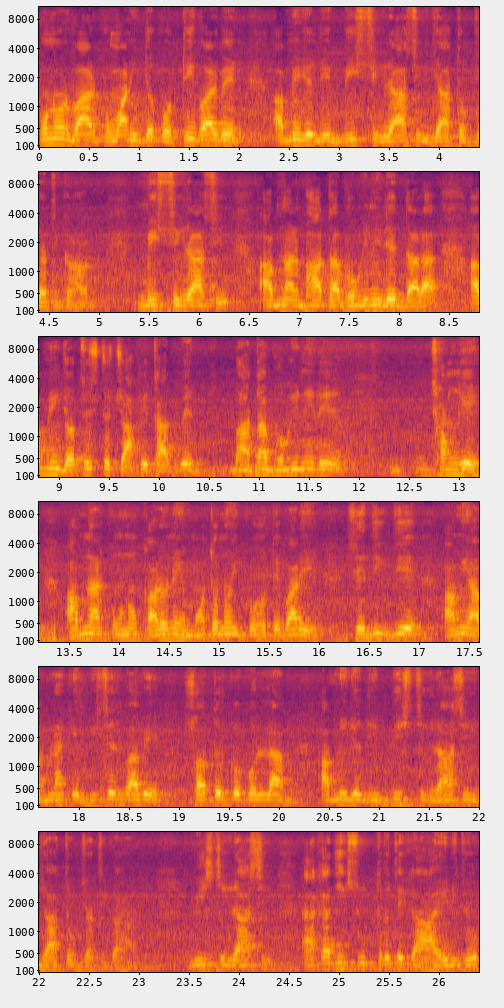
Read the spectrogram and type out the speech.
পুনর্বার প্রমাণিত করতেই পারবেন। আপনি যদি বৃশ্চিক রাশির জাতক জাতিকা হন, বৃশ্চিক রাশি আপনার ভাতা ভগিনীদের দ্বারা আপনি যথেষ্ট চাপে থাকবেন। ভাতা ভগিনীদের সঙ্গে আপনার কোনো কারণে মতনৈক্য হতে পারে, সেদিক দিয়ে আমি আপনাকে বিশেষভাবে সতর্ক করলাম। আপনি যদি বৃষ্টিক রাশির জাতক জাতিকা হন, বৃশ্চিক রাশি একাধিক সূত্র থেকে আয়ের যোগ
